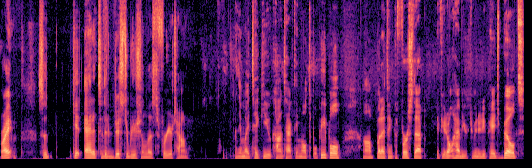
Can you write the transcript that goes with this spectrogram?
Right? So get added to the distribution list for your town. And it might take you contacting multiple people, uh, but I think the first step, if you don't have your community page built,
